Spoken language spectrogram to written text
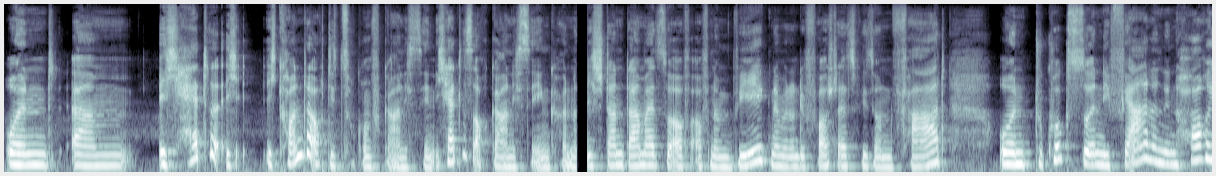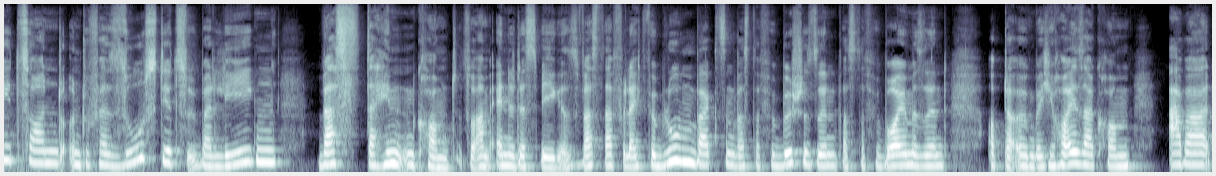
Und ähm, ich hätte, ich, ich konnte auch die Zukunft gar nicht sehen. Ich hätte es auch gar nicht sehen können. Ich stand damals so auf, auf einem Weg, ne, wenn du dir vorstellst, wie so ein Pfad und du guckst so in die Ferne, in den Horizont und du versuchst dir zu überlegen, was da hinten kommt, so am Ende des Weges, was da vielleicht für Blumen wachsen, was da für Büsche sind, was da für Bäume sind, ob da irgendwelche Häuser kommen. Aber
